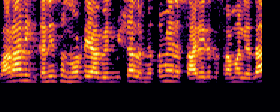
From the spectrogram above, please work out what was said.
వారానికి కనీసం నూట యాభై నిమిషాల మితమైన శారీరక శ్రమ లేదా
